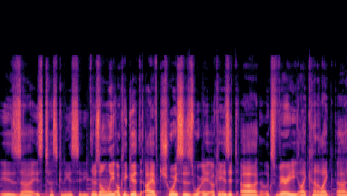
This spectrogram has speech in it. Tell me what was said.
is uh is Tuscany a city? There's only okay, good. I have choices where okay, is it uh it looks very like kind of like uh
